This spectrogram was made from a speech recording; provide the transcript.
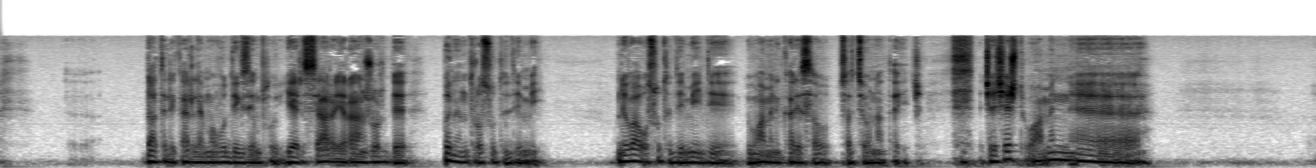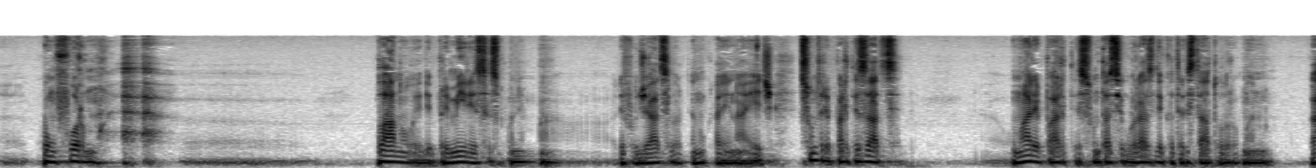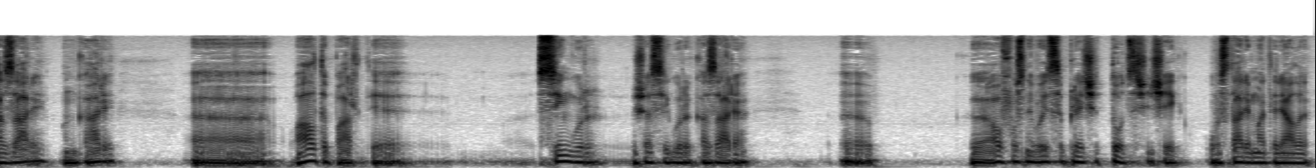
datele care le-am avut, de exemplu, ieri seară, era în jur de până într-o 100 de mii. Undeva 100 de mii de, de oameni care s-au staționat aici. Deci acești oameni, conform planului de primire, să spunem, a refugiaților din Ucraina aici, sunt repartizați o mare parte sunt asigurați de către statul român cazare, mâncare, uh, o altă parte singur își asigură cazarea uh, că au fost nevoiți să plece toți și cei cu o stare materială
